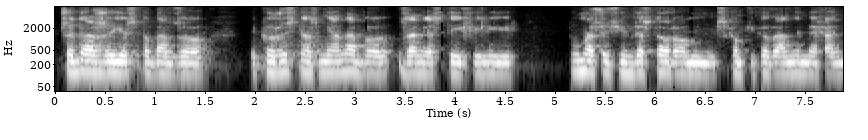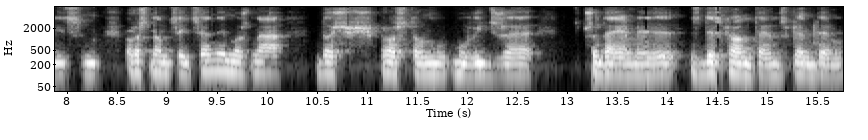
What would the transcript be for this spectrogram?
sprzedaży jest to bardzo korzystna zmiana, bo zamiast w tej chwili tłumaczyć inwestorom skomplikowany mechanizm rosnącej ceny, można dość prosto mówić, że sprzedajemy z dyskontem względem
